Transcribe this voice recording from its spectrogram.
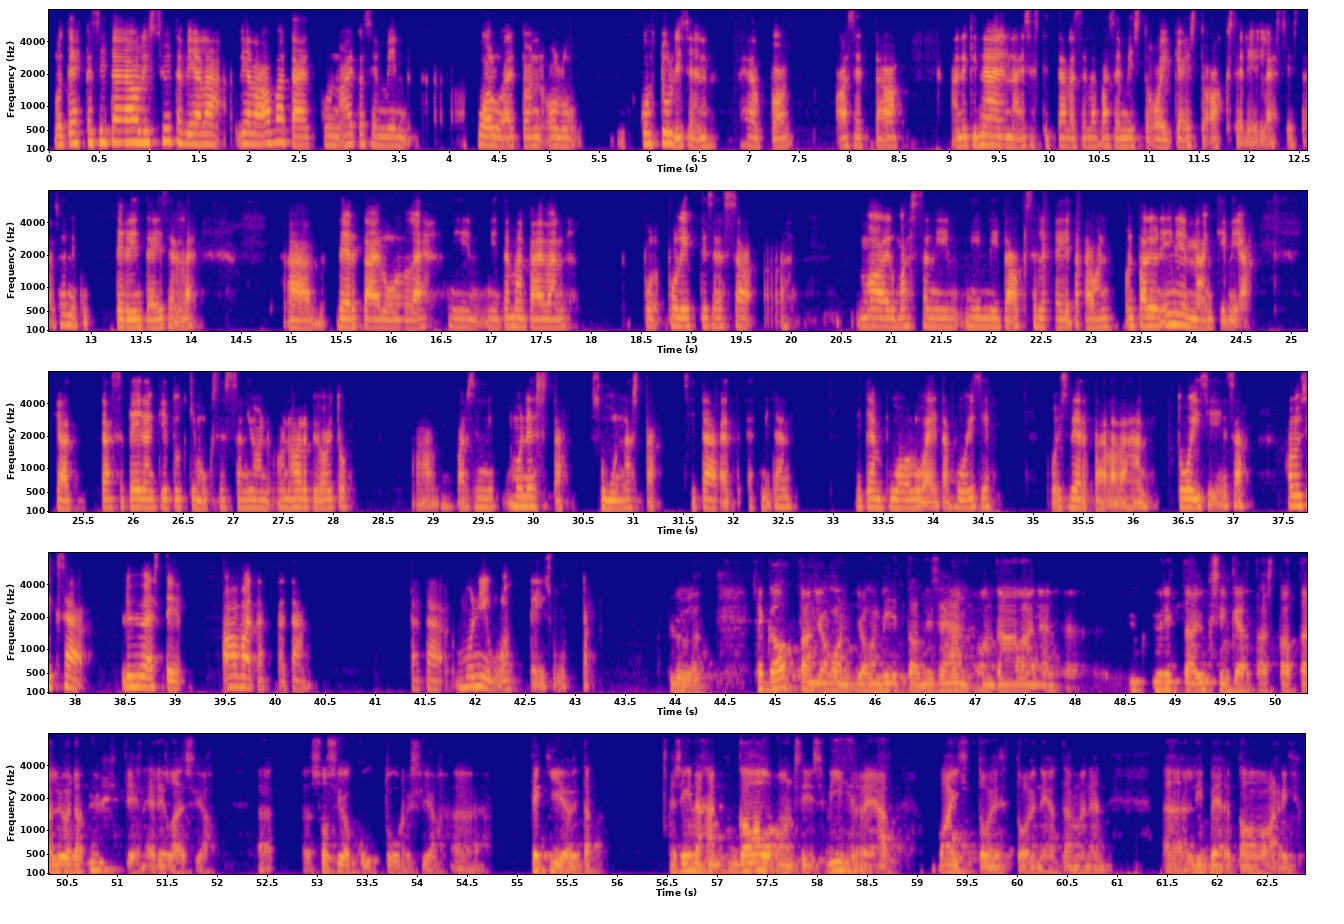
mutta ehkä sitä olisi syytä vielä, vielä avata, että kun aikaisemmin puolueet on ollut kohtuullisen helppo asettaa ainakin näennäisesti tällaiselle vasemmisto-oikeisto-akselille, siis tällaiselle niin kuin perinteiselle ää, vertailulle, niin, niin tämän päivän po- poliittisessa maailmassa niin, niin niitä akseleita on, on paljon enemmänkin ja, ja tässä teidänkin tutkimuksessani on, on arvioitu ää, varsin niin monesta suunnasta sitä, että, että miten, miten puolueita voisi, voisi vertailla vähän toisiinsa. Haluaisitko sä lyhyesti avata tätä, tätä moniulotteisuutta? Kyllä. Se Galtan, johon, johon viittaat, niin sehän on tällainen, yrittää yksinkertaistaa tai lyödä yhteen erilaisia sosiokulttuurisia tekijöitä. Ja siinähän Gal on siis vihreä, vaihtoehtoinen ja tämmöinen libertaari,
